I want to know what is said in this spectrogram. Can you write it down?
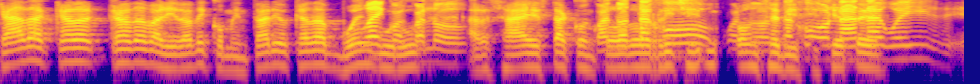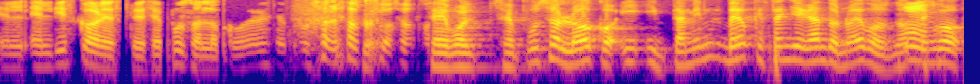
cada, cada, cada variedad de comentario, cada buen Güey, gurú. cuando, Arsae está con cuando todo. atajó, Richie cuando 11, atajó 17. Nana, güey, el, el Discord este, se puso loco, ¿eh? se puso loco. Se, vol- se puso loco y, y también veo que están llegando nuevos, ¿no? Mm. Tengo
